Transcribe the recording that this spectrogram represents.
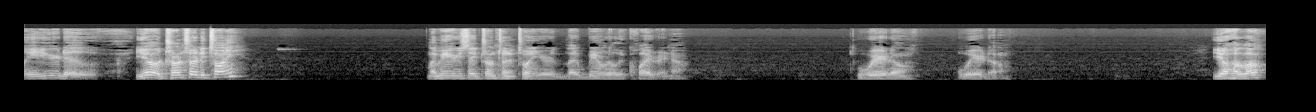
Weirdo. Yo, Trump 2020? Let me hear you say Trump 2020. You're like being really quiet right now. Weirdo. Weirdo. Yo, hello?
